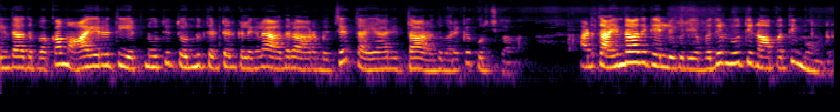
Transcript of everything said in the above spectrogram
ஐந்தாவது பக்கம் ஆயிரத்தி எட்நூற்றி தொண்ணூத்தெட்டு இருக்கு இல்லைங்களா அதில் ஆரம்பித்து தயாரித்தார் அது வரைக்கும் குறிச்சிக்கோங்க. அடுத்து ஐந்தாவது கேள்விக்குரிய பதில் நூற்றி நாற்பத்தி மூன்று.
